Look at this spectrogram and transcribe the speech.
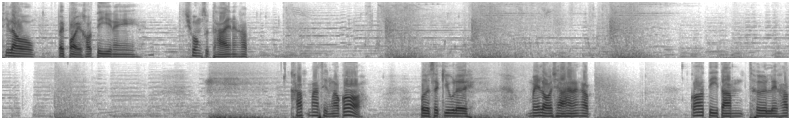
ที่เราไปปล่อยเขาตีในช่วงสุดท้ายนะครับ ครับมาถึงเราก็เปิดสกิลเลย ไม่รอช้านะครับ ก็ตีตามเทินเลยครับ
